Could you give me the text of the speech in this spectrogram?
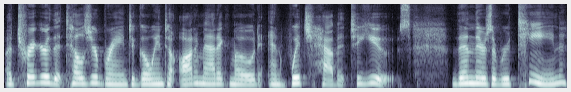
a trigger that tells your brain to go into automatic mode and which habit to use. Then there's a routine,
